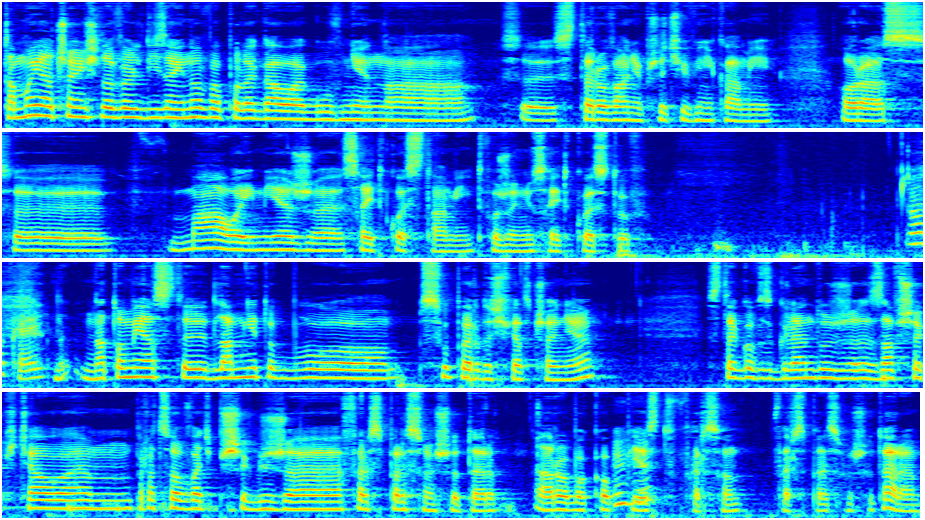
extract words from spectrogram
ta moja część level designowa polegała głównie na sterowaniu przeciwnikami oraz w małej mierze sidequestami, tworzeniu sidequestów. Okay. Natomiast dla mnie to było super doświadczenie z tego względu, że zawsze chciałem pracować przy grze first person shooter, a Robocop mhm. jest first person shooterem.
